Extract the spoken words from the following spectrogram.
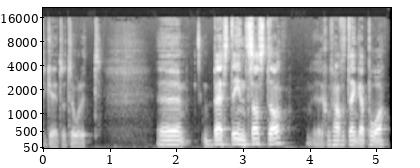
tycker jag är otroligt. Eh, bästa insats då? Jag kommer framförallt tänka på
